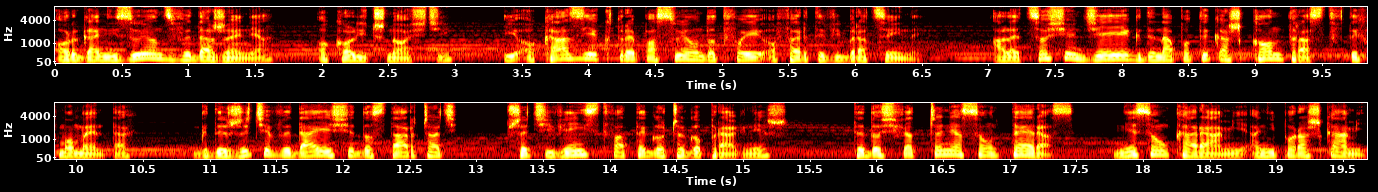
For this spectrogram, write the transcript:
organizując wydarzenia, okoliczności i okazje, które pasują do Twojej oferty wibracyjnej. Ale co się dzieje, gdy napotykasz kontrast w tych momentach, gdy życie wydaje się dostarczać przeciwieństwa tego, czego pragniesz? Te doświadczenia są teraz, nie są karami ani porażkami,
